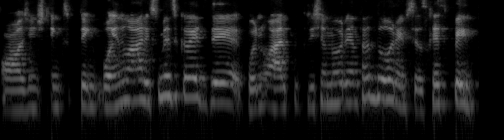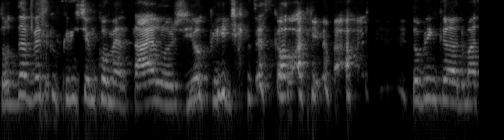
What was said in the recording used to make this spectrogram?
Ó, a gente tem que, tem que pôr no ar, isso mesmo que eu ia dizer, põe no ar que o Christian é meu orientador, hein? Vocês respeitem, toda vez que o Christian comentar, elogio ou crítica, vocês coloquem no ar. Estou brincando, mas,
